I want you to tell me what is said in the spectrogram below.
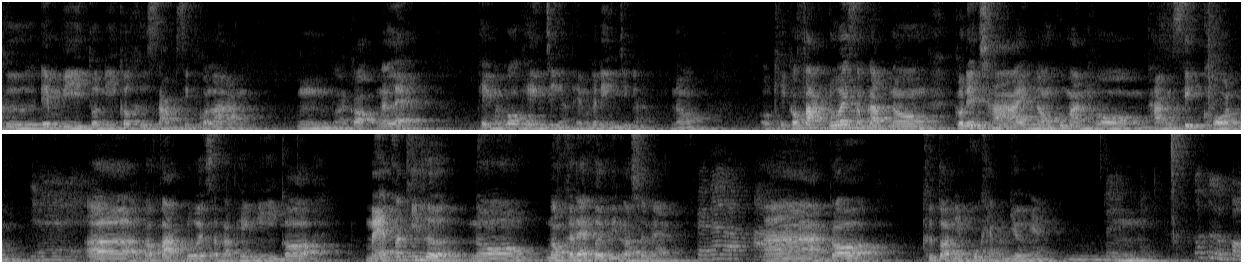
คือ MV ตัวนี้ก็คือ 30 กว่าล้าน อืม แล้วก็นั่นแหละ เพลงมันก็โอเคจริงๆอะ เพลงมันก็ดีจริงๆอะ เนาะ โอเค ก็ฝากด้วยสำหรับน้อง Golden Child น้องกุมารทองทั้ง 10 คนแย่เออก็ฝากด้วยสำหรับเพลงนี้ก็แม้สักทีเถอะน้อง น้องเคยได้เฟิร์สวินแล้วใช่ไหมเคยได้แล้วค่ะอ่า ก็คือตอนนี้คู่แข่งมันเยอะไง อืมแต่อืมก็คือพอ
